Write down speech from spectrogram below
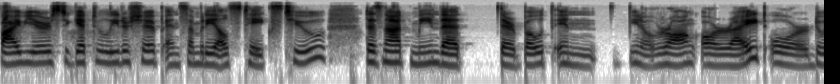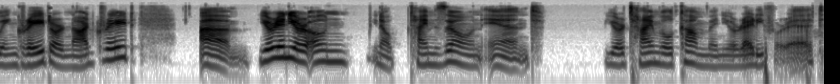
five years to get to leadership and somebody else takes two does not mean that they're both in you know wrong or right or doing great or not great. Um, you're in your own you know time zone and your time will come when you're ready for it.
